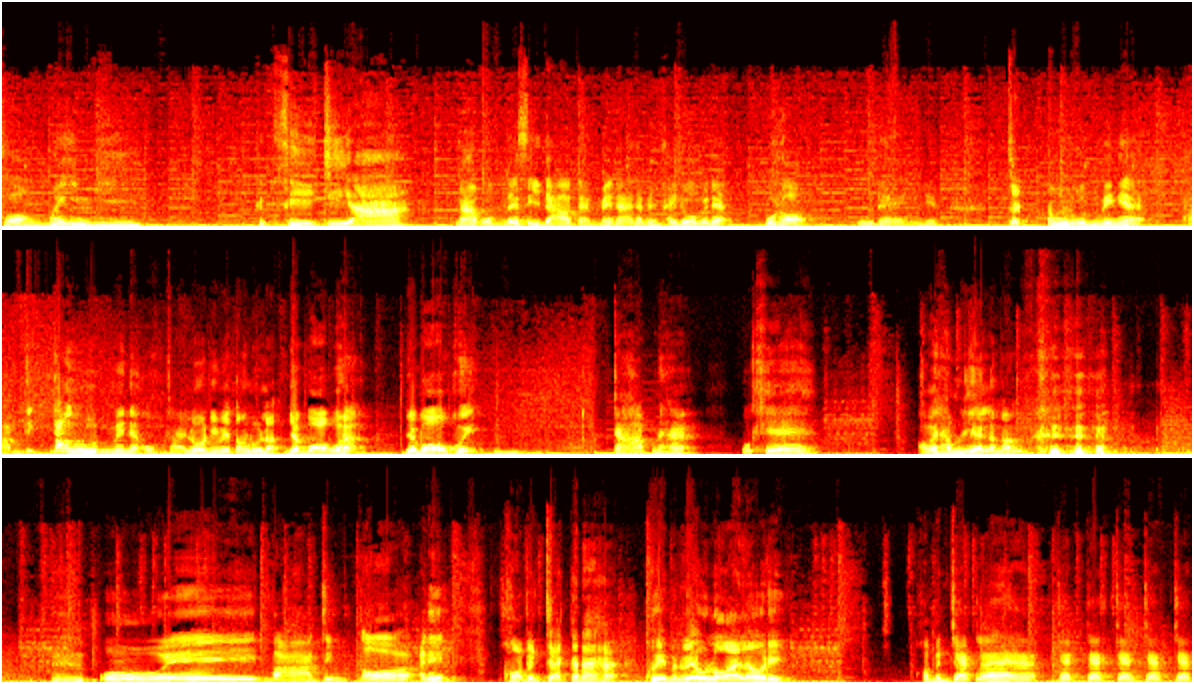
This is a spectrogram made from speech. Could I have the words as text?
ฟองไม่มี14 GR นะครับผมได้สีดาวแต่ไม่น่าจะเป็นไคโดไหมเนี่ยภูทองภูแดงอย่างเงี้ยจะต้องลุ้นไหมเนี่ยถามจริงต้องลุ้นไหมเนี่ยโอ้สายโลนี่ไม่ต้องลุ้นแล้วอย่าบอกว่า อย่าบอกว่าคุยกราฟนะฮะ โอเค เอาไว้ทำเหรียญละมั้ง โอ้ย บาทจริงต่อ อันนี้ขอเป็นแจ็คก็ได้ฮะควีนมันเวลร้อยแล้วดิ ขอเป็นแจ็คแล้วฮะแจ็คแจ็คแจ็คแจ็คแจ็ค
